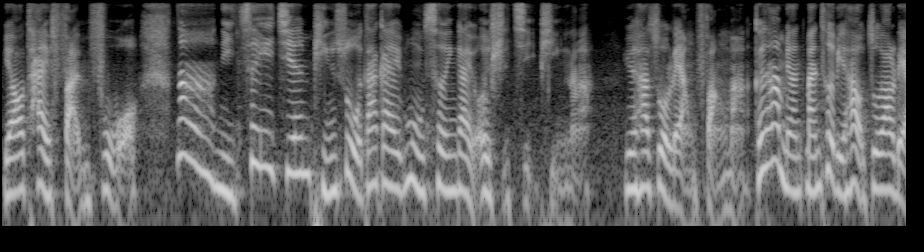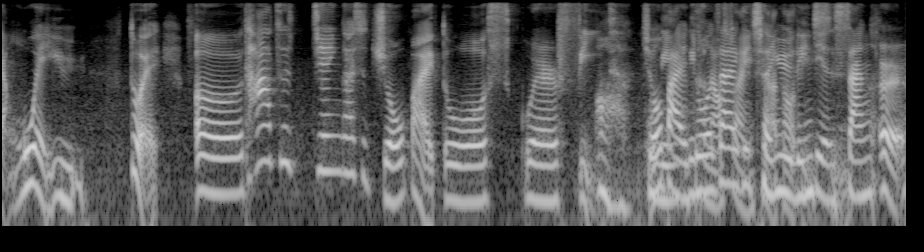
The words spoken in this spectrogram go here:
不要太繁复哦。那你这一间平数，我大概目测应该有二十几平啊，因为它做两房嘛，可是它蛮蛮特别，它有做到两卫浴。对，呃，它这间应该是九百多 square feet，哦，九百多再乘以零点三二，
